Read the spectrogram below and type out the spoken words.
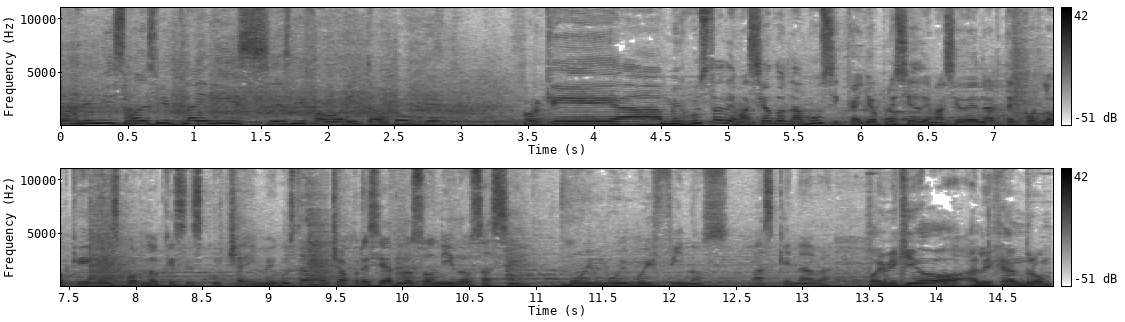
por mí mismo es mi playlist, es mi favorito. Porque ah, me gusta demasiado la música, yo aprecio demasiado el arte por lo que es, por lo que se escucha y me gusta mucho apreciar los sonidos así, muy, muy, muy finos, más que nada. Oye, mi querido Alejandro,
